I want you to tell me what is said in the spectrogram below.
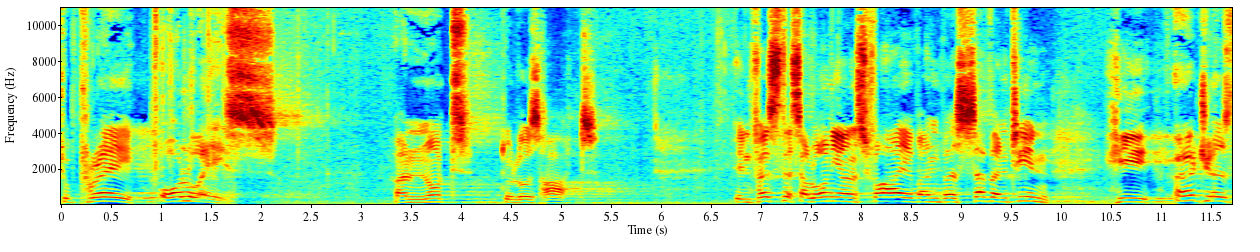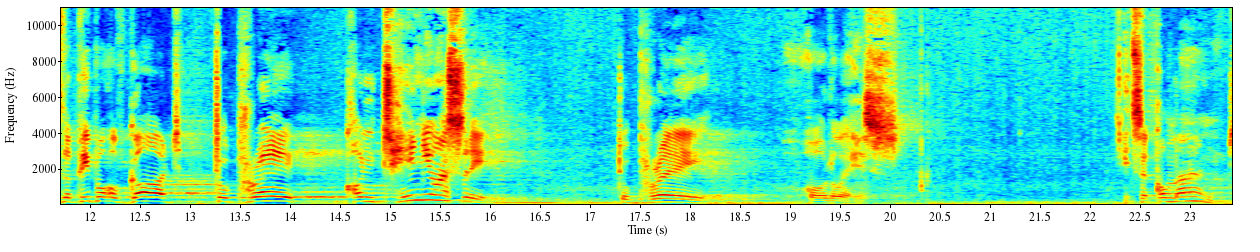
to pray always and not to lose heart in 1 Thessalonians 5 and verse 17, he urges the people of God to pray continuously to pray always. It's a command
